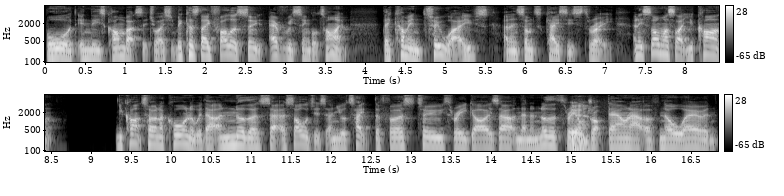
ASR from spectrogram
bored in these combat situations because they follow suit every single time. They come in two waves, and in some cases three, and it's almost like you can't you can't turn a corner without another set of soldiers, and you'll take the first two, three guys out, and then another three will drop down out of nowhere, and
